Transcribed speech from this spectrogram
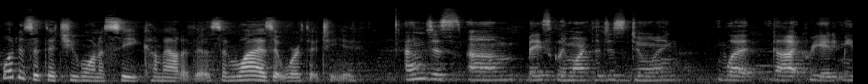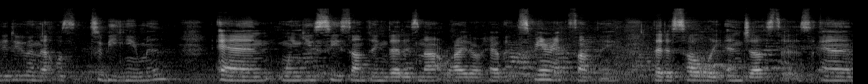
what is it that you want to see come out of this and why is it worth it to you I'm just um, basically Martha just doing what God created me to do, and that was to be human. And when you see something that is not right or have experienced something that is totally injustice, and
